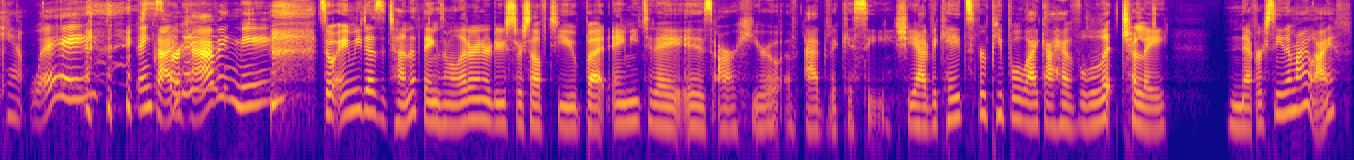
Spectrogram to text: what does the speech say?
can't wait. Thanks for having me. So, Aimee does a ton of things. I'm going to let her introduce herself to you, but Aimee today is our hero of advocacy. She advocates for people like I have literally never seen in my life.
